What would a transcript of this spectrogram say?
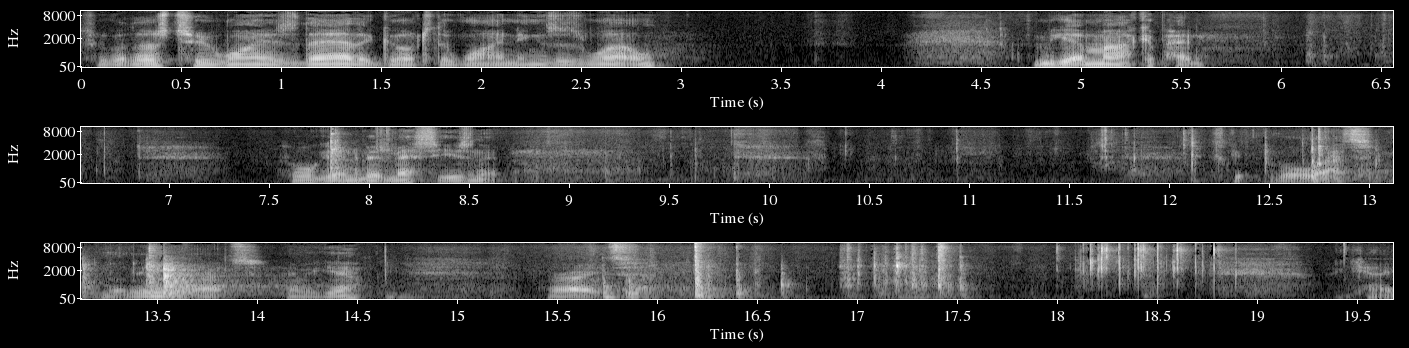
So we've got those two wires there that go to the windings as well. Let me get a marker pen. It's all getting a bit messy, isn't it? Let's get of all that. Not need that. There we go. Right. Okay.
